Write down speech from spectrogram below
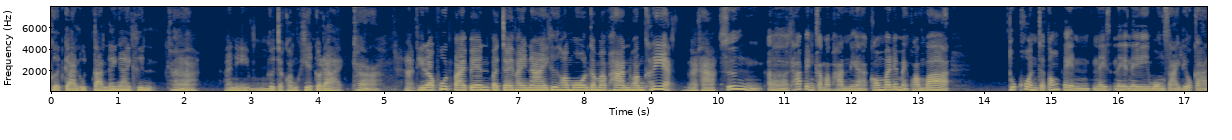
เกิดการอุดตันได้ง่ายขึ้นค่ะน อันนี้เกิดจากความเครียดก็ได้ค่ะอะที่เราพูดไปเป็นปัจจัยภายในคือฮอร์โมนกรรมพันธุ์ความเครียดนะคะ ซึ่งเอ่อถ้าเป็นกรรมพันธุ์เนี่ยก็ไม่ได้หมายความว่าทุกคนจะต้องเป็นในในในวงสายเดียวกัน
